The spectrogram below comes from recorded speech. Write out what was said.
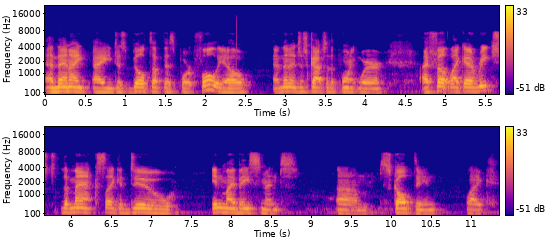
and then I, I just built up this portfolio and then it just got to the point where i felt like i reached the max i could do in my basement um, sculpting like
